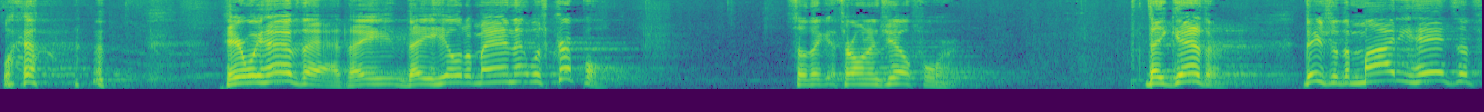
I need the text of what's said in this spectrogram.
Well, here we have that. They, they healed a man that was crippled. So they get thrown in jail for it. They gather. These are the mighty heads of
